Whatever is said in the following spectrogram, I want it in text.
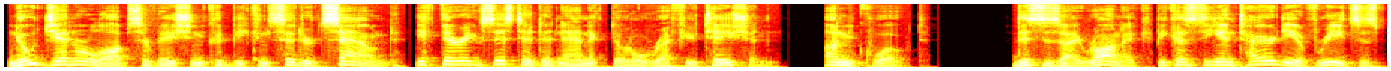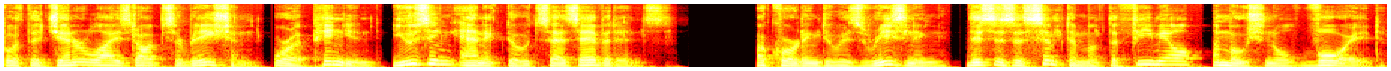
no general observation could be considered sound if there existed an anecdotal refutation. Unquote. This is ironic because the entirety of Reads is both a generalized observation, or opinion, using anecdotes as evidence. According to his reasoning, this is a symptom of the female emotional void.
